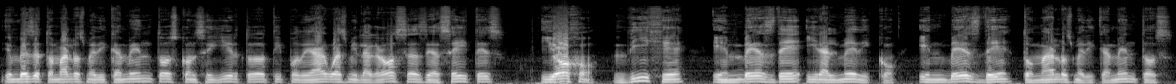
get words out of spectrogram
y en vez de tomar los medicamentos conseguir todo tipo de aguas milagrosas, de aceites. Y ojo, dije en vez de ir al médico, en vez de tomar los medicamentos,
